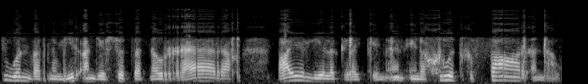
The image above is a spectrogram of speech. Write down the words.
toon wat nou hier aan jou sit wat nou regtig baie lelik lyk en en 'n groot gevaar inhou.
